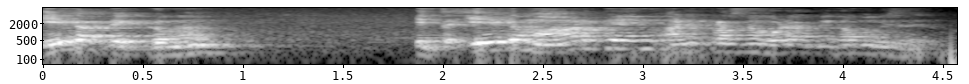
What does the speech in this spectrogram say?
ඒකත් එක්කම ඒක මාර්ගයෙන් අනිත් ප්‍රශ්න ගොඩක් නිකම්ම විසඳෙනවා.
